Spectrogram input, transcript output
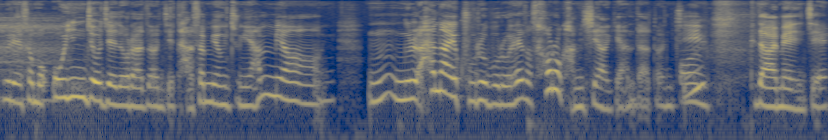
그래서 뭐 5인조 제도라든지 다섯 명 중에 한 명을 하나의 그룹으로 해서 서로 감시하게 한다든지 어이. 그다음에 이제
